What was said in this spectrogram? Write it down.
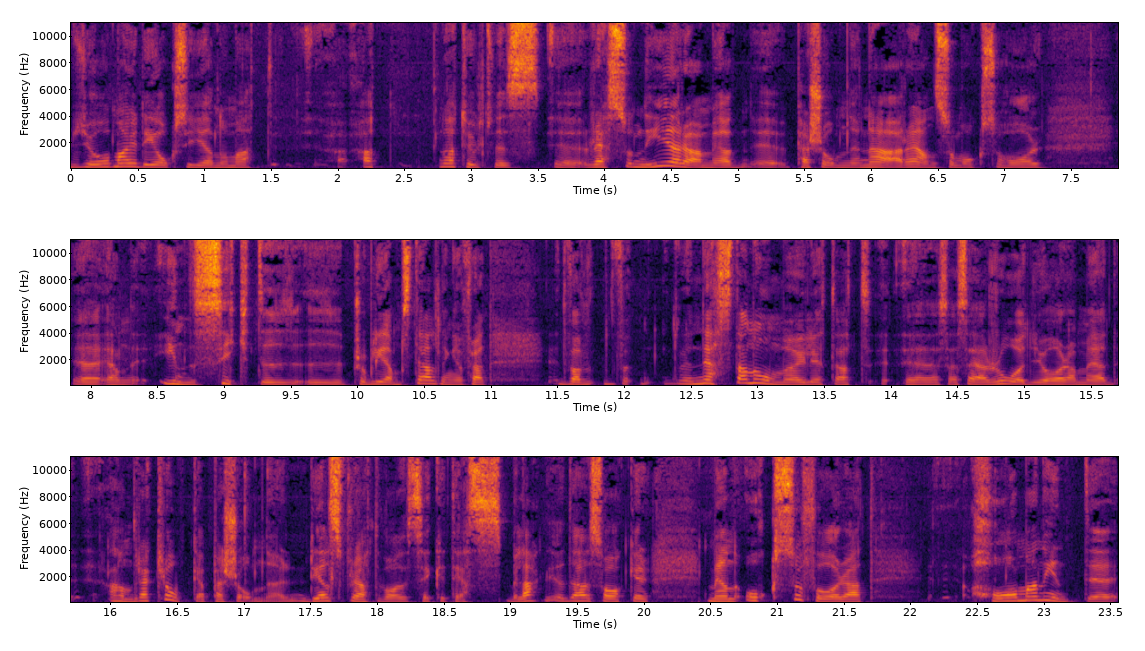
gör man ju det också genom att, att naturligtvis eh, resonera med eh, personer nära en som också har eh, en insikt i, i problemställningen. För att det var, nästan omöjligt att, så att säga, rådgöra med andra kloka personer. Dels för att det var sekretessbelagda saker men också för att har man inte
